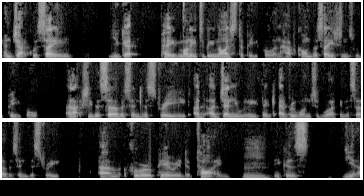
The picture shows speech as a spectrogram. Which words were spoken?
And Jack was saying, you get paid money to be nice to people and have conversations with people. And actually, the service industry, I, I genuinely think everyone should work in the service industry um, for a period of time Mm. because you know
